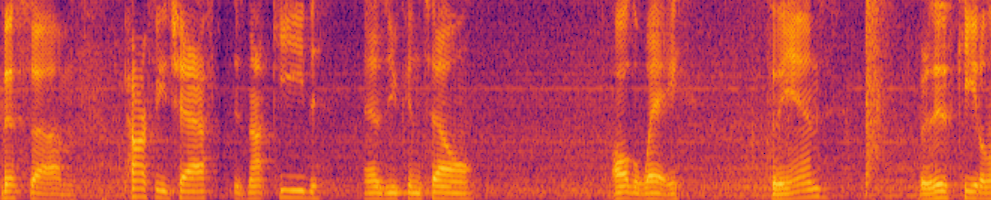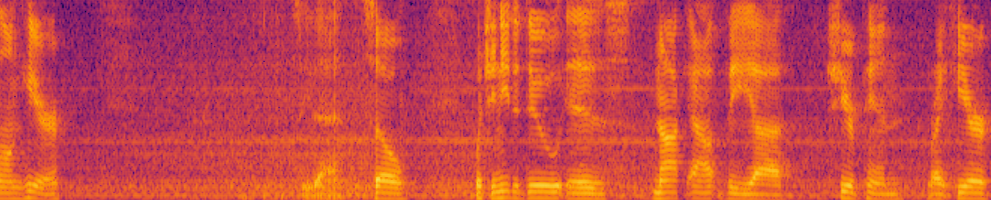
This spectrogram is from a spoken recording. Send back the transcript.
This um, power feed shaft is not keyed, as you can tell, all the way to the end, but it is keyed along here. You can see that. So what you need to do is knock out the uh, shear pin right here.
